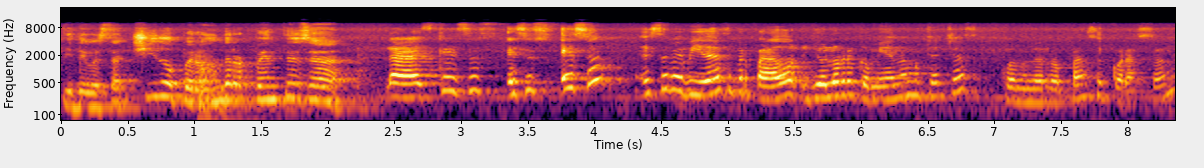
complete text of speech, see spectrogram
Y digo, está chido, pero de repente, o sea, La verdad es que eso, es- eso, es- eso, esa bebida, ese preparado, yo lo recomiendo, muchachas, cuando le rompan su corazón,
